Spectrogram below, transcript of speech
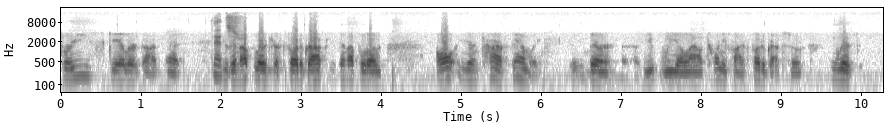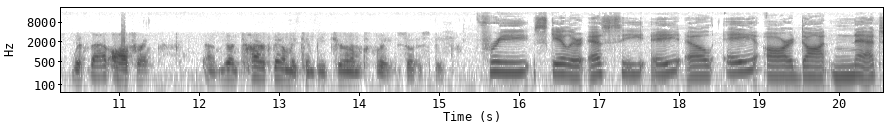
Freescalar.net. That's you can upload your photograph. You can upload all your entire family. There, we allow 25 photographs. So with with that offering, um, your entire family can be germ free, so to speak. Free scalar s c a l a r dot net.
